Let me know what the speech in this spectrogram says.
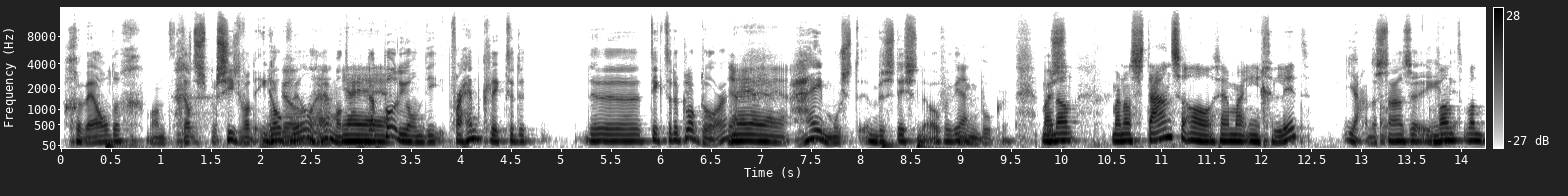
Geweldig, want dat is precies wat ik, ik ook wil. wil hè? Want ja, ja, Napoleon, die, voor hem klikte de, de, tikte de klok door. Ja, ja, ja, ja. Hij moest een beslissende overwinning boeken. Maar, dus, dan, maar dan staan ze al zeg maar in gelid. Ja, dan staan ze in... Want, want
